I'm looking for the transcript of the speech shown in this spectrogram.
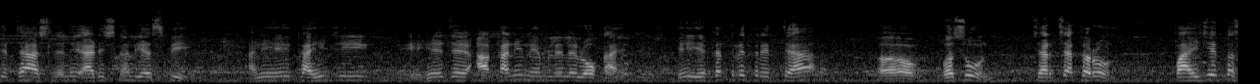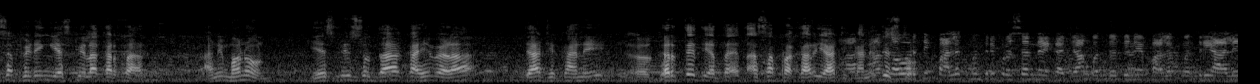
तिथे असलेले ॲडिशनल एस पी आणि हे काही जी हे जे आकानी नेमलेले लोक आहेत हे एकत्रितरित्या बसून चर्चा करून पाहिजे तसं फिडिंग एस पीला करतात. आणि म्हणून एस पी सुद्धा काही वेळा त्या ठिकाणी गर्तेत येत आहेत असा प्रकार या ठिकाणी दिसतो. पालकमंत्री प्रसन्न आहे का? ज्या पद्धतीने पालकमंत्री आले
